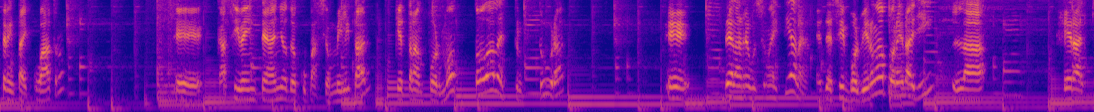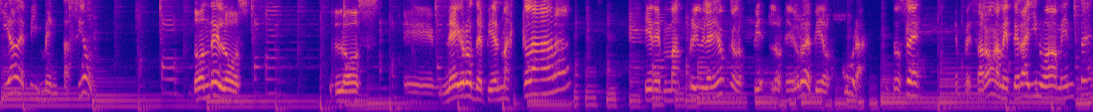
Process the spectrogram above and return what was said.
1934, eh, casi 20 años de ocupación militar, que transformó toda la estructura eh, de la revolución haitiana. Es decir, volvieron a poner allí la jerarquía de pigmentación donde los, los eh, negros de piel más clara tienen más privilegios que los, los, negros de piel oscura. Entonces empezaron a meter allí nuevamente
